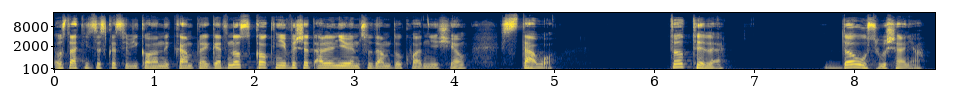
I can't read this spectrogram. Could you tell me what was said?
ostatni zesklasyfikowany Kampreger, no skok nie wyszedł, ale nie wiem co tam dokładnie się stało. To tyle. Do usłyszenia.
